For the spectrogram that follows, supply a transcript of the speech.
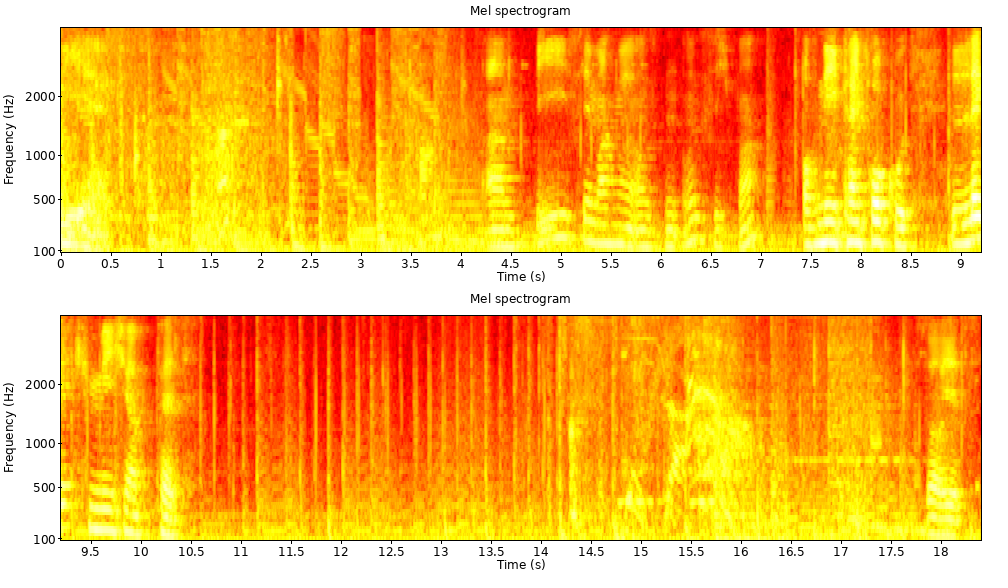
yes. Ein bisschen machen wir uns unsichtbar. Och nee, kein Fokus. Leck mich am Fett. So, jetzt.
